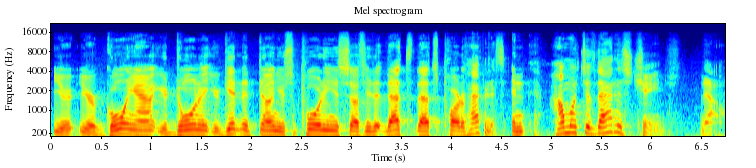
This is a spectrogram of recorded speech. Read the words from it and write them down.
you're, you're going out, you're doing it, you're getting it done, you're supporting yourself. You're, that's, that's part of happiness. And how much of that has changed now?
